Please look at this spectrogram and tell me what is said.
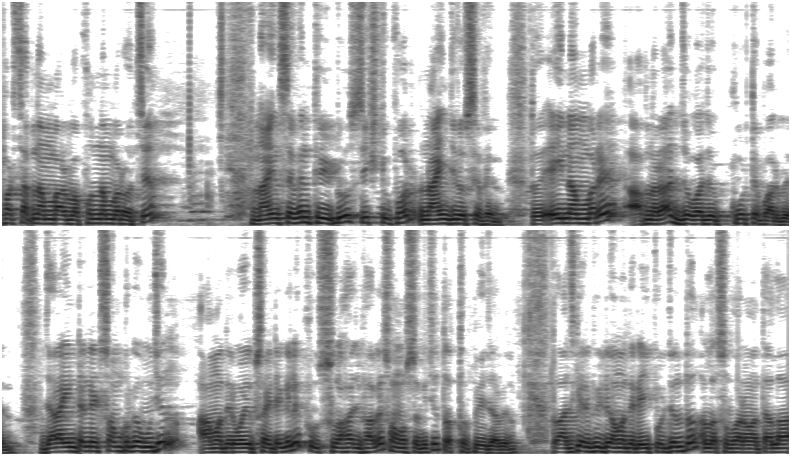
হোয়াটসঅ্যাপ নাম্বার বা ফোন নাম্বার হচ্ছে nine seven three two six two four nine zero seven. তো এই নাম্বারে আপনারা যোগাযোগ করতে পারবেন। যারা ইন্টারনেট সম্পর্কে বুঝেন, আমাদের ওয়েবসাইটে গেলে খুব সহজভাবে সমস্ত কিছু তথ্য পেয়ে যাবেন। তো আজকের ভিডিও আমাদের এই পর্যন্ত। আল্লাহ সুবাহতাল্লাহ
